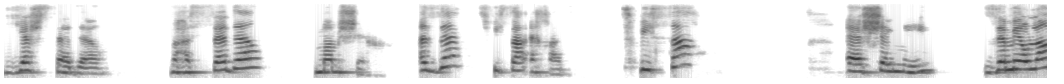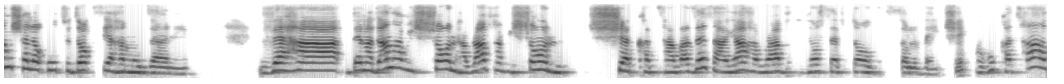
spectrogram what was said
יש סדר, והסדר ממשיך. אז זה תפיסה אחת. תפיסה uh, שני זה מעולם של האורתודוקסיה המודרנית. והבן אדם הראשון, הרב הראשון שכתב על זה, זה היה הרב יוסף דוב סולובייצ'יק, והוא כתב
